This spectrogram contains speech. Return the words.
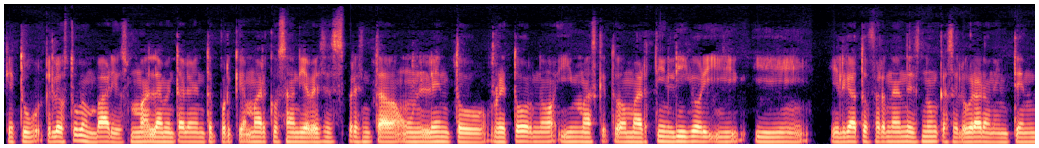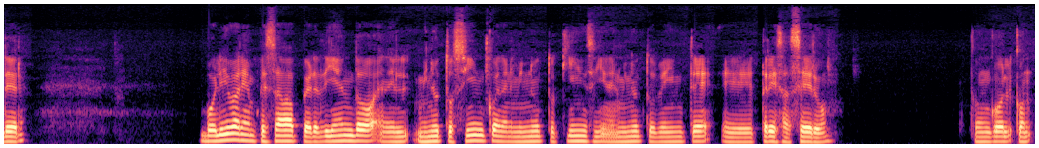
que, tuvo, que los tuvo en varios, lamentablemente porque Marco Sandy a veces presentaba un lento retorno y más que todo Martín Ligor y, el gato Fernández nunca se lograron entender Bolívar empezaba perdiendo en el minuto 5, en el minuto 15 y en el minuto 20 3 eh, a 0. Con gol, con,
